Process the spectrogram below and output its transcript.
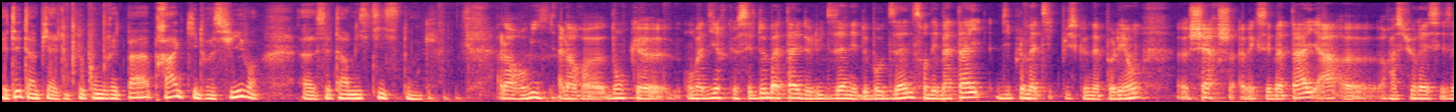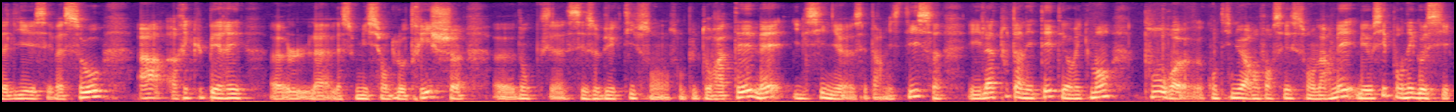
était un piège. Donc le congrès de Prague qui doit suivre euh, cet armistice. Donc. Alors oui, alors donc on va dire que ces deux batailles de Lutzen et de Bautzen sont des batailles diplomatiques puisque Napoléon cherche avec ces batailles à rassurer ses alliés et ses vassaux, à récupérer la, soumission de l'Autriche. donc ses objectifs sont, sont plutôt ratés, mais il signe cet armistice et il a tout un été théoriquement pour euh, continuer à renforcer son armée, mais aussi pour négocier.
